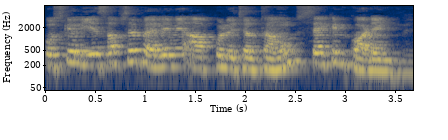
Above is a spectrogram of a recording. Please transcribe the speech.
उसके लिए सबसे पहले मैं आपको ले चलता हूँ सेकंड क्वाड्रेंट में।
